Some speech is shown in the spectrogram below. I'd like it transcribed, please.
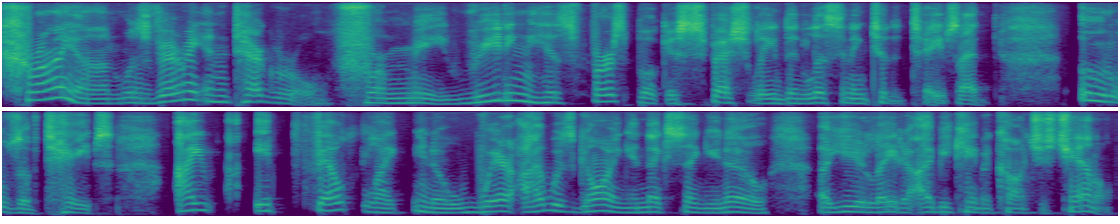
Kryon was very integral for me. Reading his first book, especially, and then listening to the tapes, I had oodles of tapes. I it felt like you know where I was going, and next thing you know, a year later, I became a conscious channel.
